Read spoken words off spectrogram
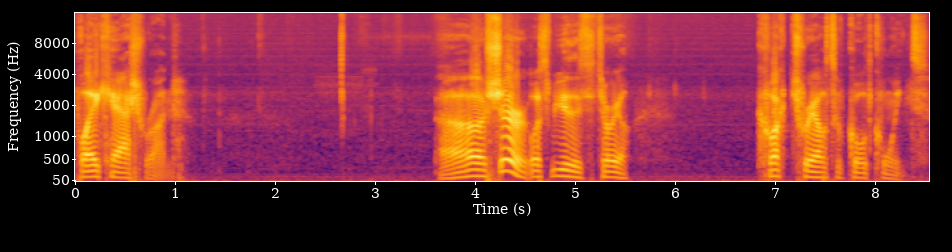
Play cash run. Uh, sure. Let's view the tutorial. Collect trails of gold coins.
